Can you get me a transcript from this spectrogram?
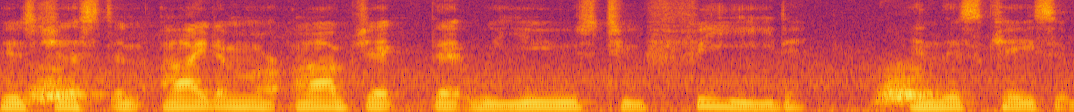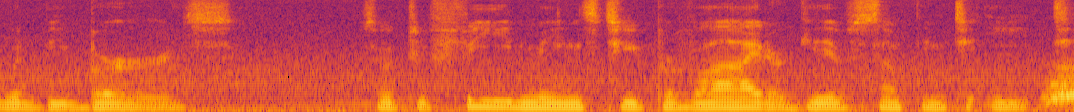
is just an item or object that we use to feed. In this case, it would be birds. So to feed means to provide or give something to eat.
